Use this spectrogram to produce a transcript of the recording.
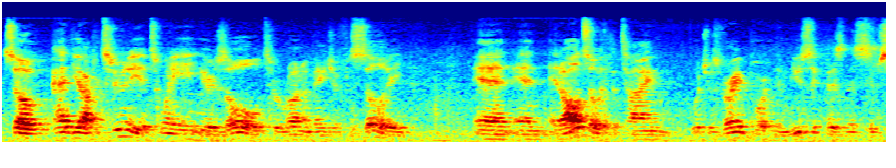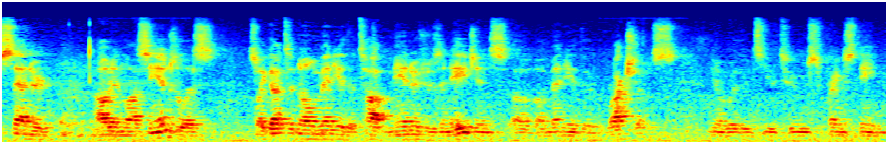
So had the opportunity at 28 years old to run a major facility, and, and, and also at the time, which was very important, the music business was centered out in Los Angeles, so I got to know many of the top managers and agents of, of many of the rock shows, you know, whether it's U2, Springsteen,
